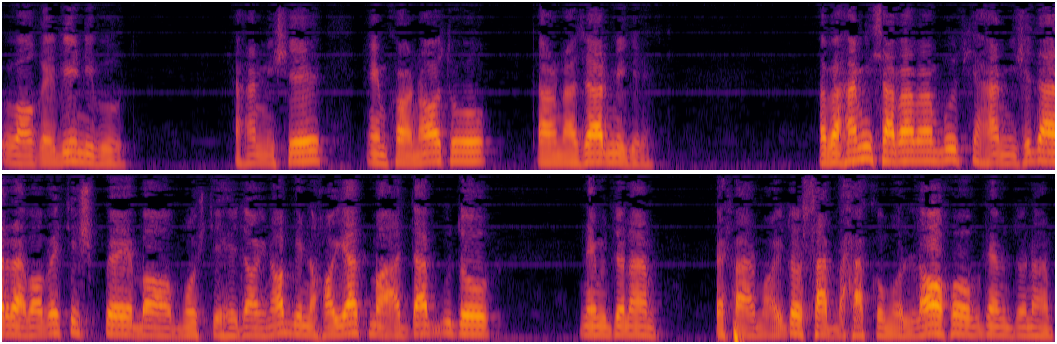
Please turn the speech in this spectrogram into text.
واقعبینی بود که همیشه امکانات رو در نظر می و به همین سبب هم بود که همیشه در روابطش با مجتهدان اینا به نهایت معدب بود و نمی‌دونم بفرمایید و سبحکم الله و نمی‌دونم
